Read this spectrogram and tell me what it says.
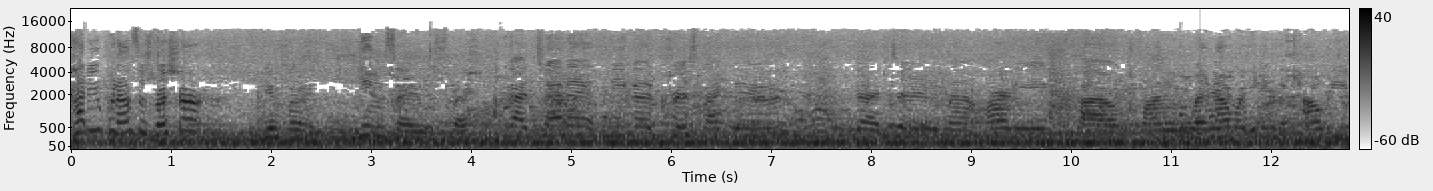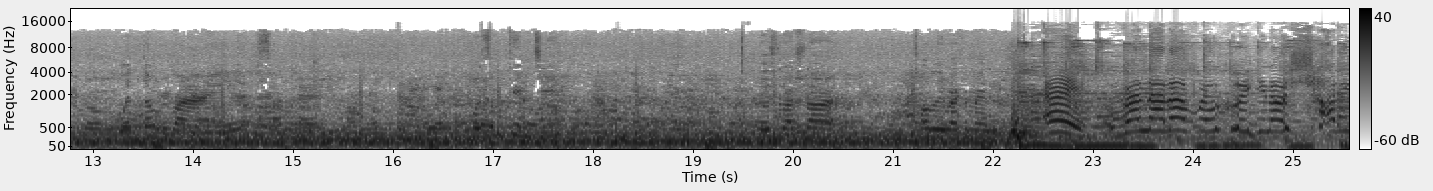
How do you pronounce this restaurant? Ginseng. Ginseng Special. We got Janet, Nika, Chris back there. We got Jay, Matt, Arnie, Kyle, Giovanni. Right now we're eating the cow kalbi with the rice, okay. With some kimchi. This restaurant, totally recommend. Hey, run that up real quick. You know, Shotty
